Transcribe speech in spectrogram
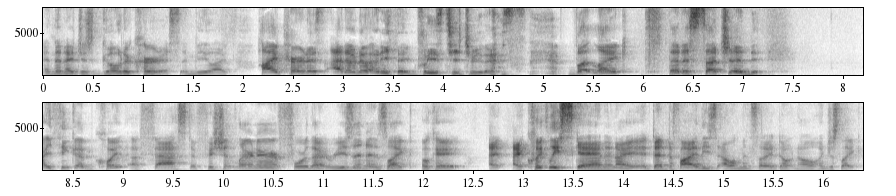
and then I just go to Curtis and be like hi Curtis I don't know anything please teach me this but like that is such an I think I'm quite a fast, efficient learner for that reason. Is like, okay, I, I quickly scan and I identify these elements that I don't know and just like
